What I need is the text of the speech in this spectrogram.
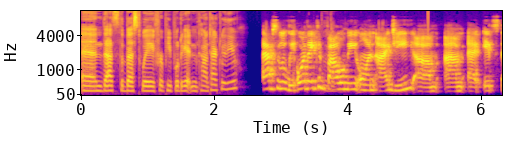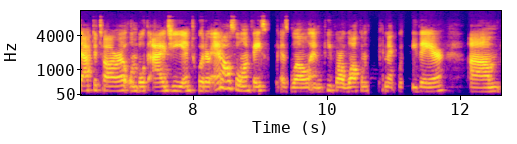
and that's the best way for people to get in contact with you? Absolutely. Or they can follow me on IG. Um, I'm at It's Dr. Tara on both IG and Twitter and also on Facebook as well. And people are welcome to connect with me there. Um,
